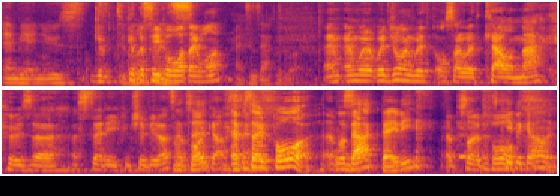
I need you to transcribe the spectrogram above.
NBA news. Give, to give the people what they want. That's exactly what. And, and we're, we're joined with also with Callum Mack, who's a, a steady contributor to That's the it. podcast. Episode four. We're back, baby. Episode Let's four. keep it going.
